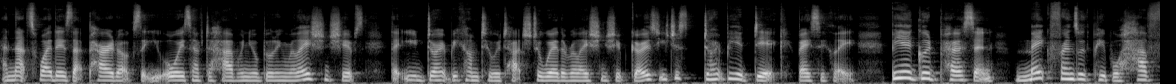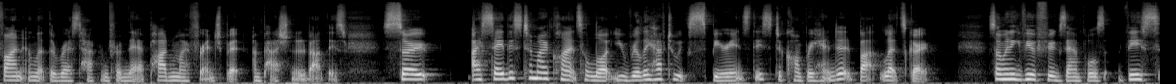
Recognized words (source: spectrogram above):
And that's why there's that paradox that you always have to have when you're building relationships that you don't become too attached to where the relationship goes. You just don't be a dick, basically. Be a good person, make friends with people, have fun, and let the rest happen from there. Pardon my French, but I'm passionate about this. So I say this to my clients a lot. You really have to experience this to comprehend it, but let's go. So I'm going to give you a few examples. This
